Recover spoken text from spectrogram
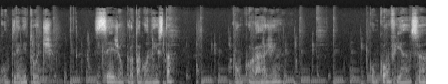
com plenitude. Seja o protagonista com coragem, com confiança,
